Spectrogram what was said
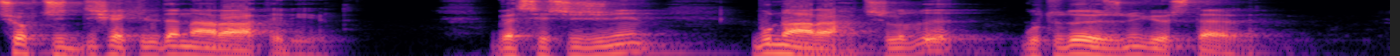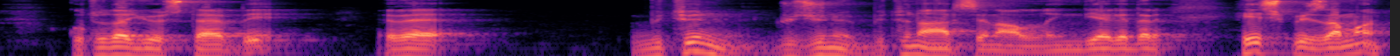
çox ciddi şəkildə narahat edirdi. Və seçicinin bu narahatçılığı qutuda özünü göstərdi. Qutuda göstərdi və bütün gücünü, bütün arsenalını indiyə qədər heç bir zaman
